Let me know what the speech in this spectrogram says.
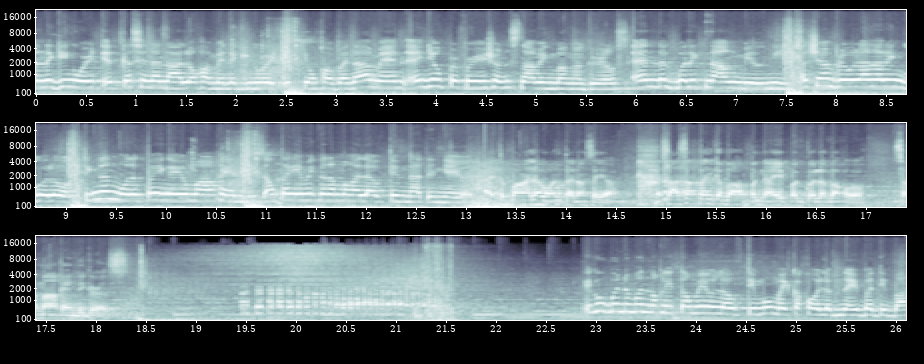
Naman, naging worth it kasi nanalo kami, naging worth it yung kaba namin and yung preparations naming mga girls. And nagbalik na ang Milmi. At syempre, wala na rin gulo. Tingnan mo, nagpahinga yung mga candies. Ang tahimik na ng mga love team natin ngayon. Ah, Ito pangalawang tanong sa'yo. Nasasaktan ka ba kapag nakipag-collab ako sa mga Candy Girls? Ikaw ba naman nakita mo yung love team mo, may kakolab na iba, di ba?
